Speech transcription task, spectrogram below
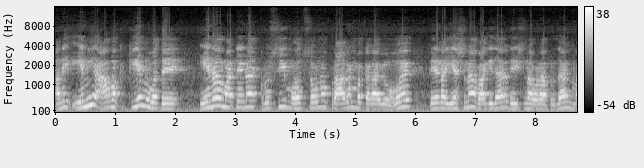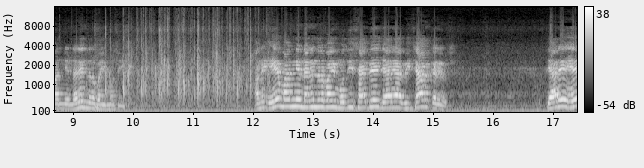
અને એની આવક કેમ વધે એના માટેના કૃષિ મહોત્સવનો પ્રારંભ કરાવ્યો હોય તેના યશના ભાગીદાર દેશના વડાપ્રધાન માન્ય નરેન્દ્રભાઈ મોદી. અને એ માન્ય નરેન્દ્રભાઈ મોદી સાહેબે જ્યારે આ વિચાર કર્યો છે, ત્યારે એ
